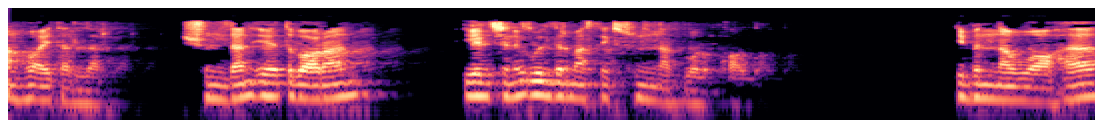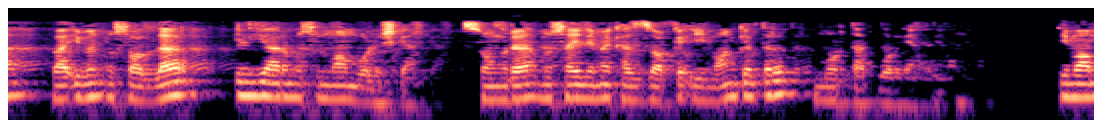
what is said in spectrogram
anhu aytadilar shundan e'tiboran elchini o'ldirmaslik sunnat bo'lib qoldi. Ibn navvoha va ibn usollar ilgari musulmon bo'lishgan. So'ngra musaylima kazzobga iymon keltirib murtad bo'lgan imom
